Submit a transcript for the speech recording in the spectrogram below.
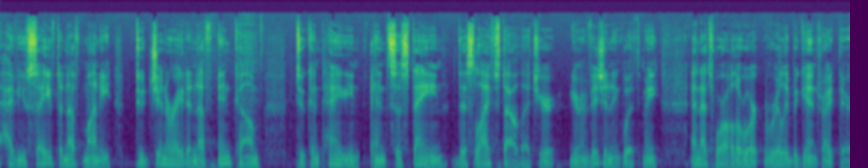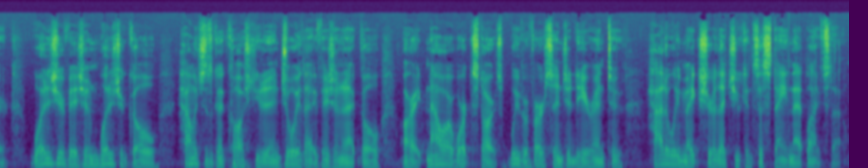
have you saved enough money to generate enough income to contain and sustain this lifestyle that you're you're envisioning with me? And that's where all the work really begins right there. What is your vision? What is your goal? How much is it going to cost you to enjoy that vision and that goal? All right now our work starts. We reverse engineer into how do we make sure that you can sustain that lifestyle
